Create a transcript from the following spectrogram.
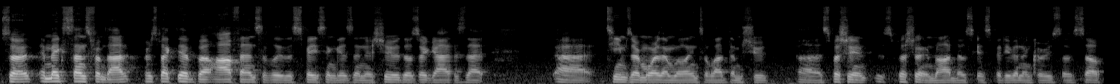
so it makes sense from that perspective. But offensively, the spacing is an issue. Those are guys that uh, teams are more than willing to let them shoot, uh, especially in, especially in Rondo's case, but even in Caruso. So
